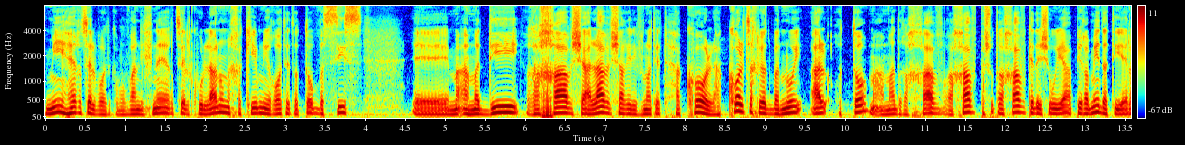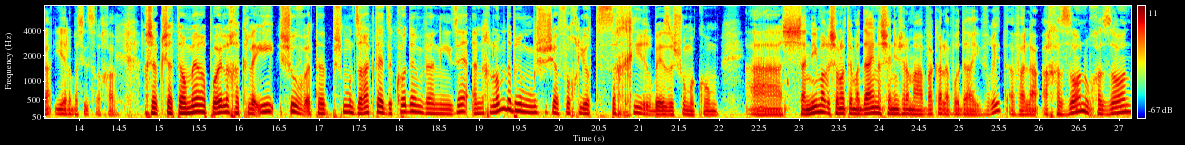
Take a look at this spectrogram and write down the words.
מהרצל ועוד כמובן לפני הרצל, כולנו מחכים לראות את אותו בסיס מעמדי רחב שעליו אפשר לבנות את הכל. הכל צריך להיות בנוי על אותו מעמד רחב, רחב, פשוט רחב, כדי שהוא יהיה, הפירמידה תהיה לה, יהיה לה בסיס רחב. עכשיו, כשאתה אומר הפועל החקלאי, שוב, אתה פשוט זרקת את זה קודם, ואני זה, אנחנו לא מדברים על מישהו שיהפוך להיות שכיר באיזשהו מקום. השנים הראשונות הן עדיין השנים של המאבק על העבודה העברית, אבל החזון הוא חזון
